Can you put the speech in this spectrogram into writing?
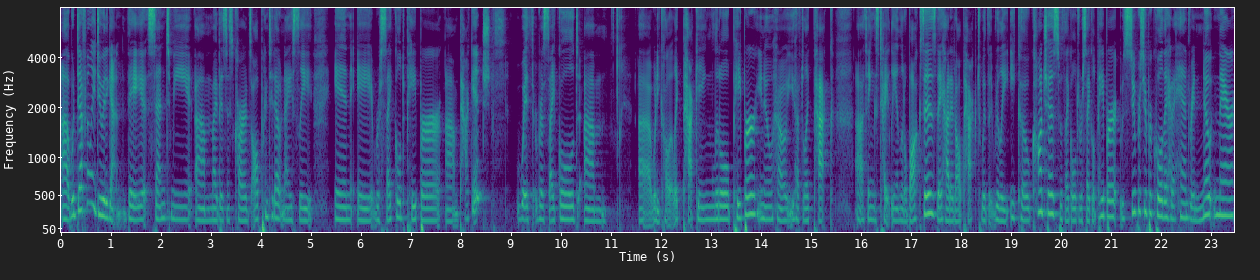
Uh, would definitely do it again. They sent me um, my business cards all printed out nicely in a recycled paper um, package with recycled. Uh, what do you call it? Like packing little paper. You know how you have to like pack uh, things tightly in little boxes. They had it all packed with really eco conscious with like old recycled paper. It was super, super cool. They had a handwritten note in there.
